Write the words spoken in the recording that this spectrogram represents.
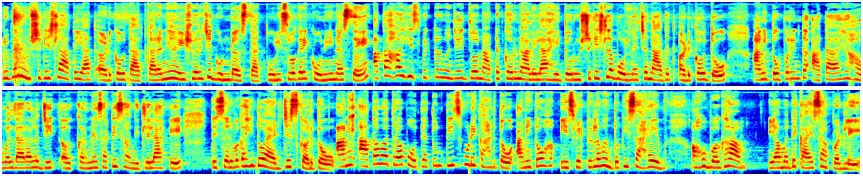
बरोबर ऋषिकेशला आता यात अडकवतात कारण हे ऐश्वरीचे गुंड असतात. पोलीस वगैरे कोणीही नसते. आता हा इन्स्पेक्टर म्हणजे जो नाटक करून आलेला आहे तो ऋषिकेशला बोलण्याच्या नादात अडकवतो आणि तोपर्यंत आता ह्या हवालदाराला जे करण्यासाठी सांगितलेलं आहे. ते सर्व काही तो ऍडजस्ट करतो. आणि आता मात्र पोत्यातून तीच पुढे काढतो आणि तो इन्स्पेक्टरला म्हणतो की साहेब अहो बघा यामध्ये काय सापडले?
